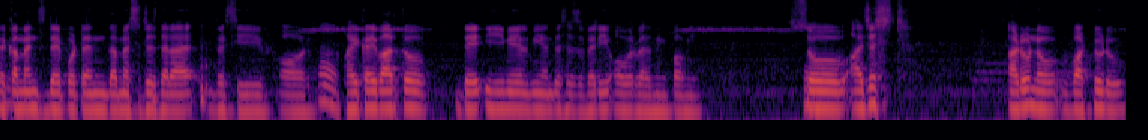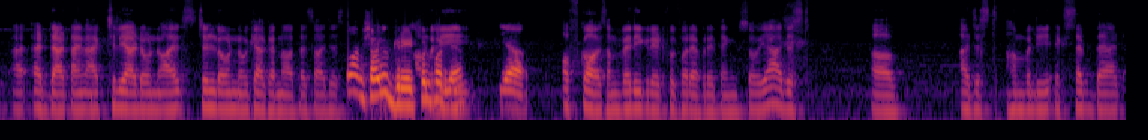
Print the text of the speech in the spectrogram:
the comments they put in the messages that I receive और Hmm. भाई कई बार तो email me and this is very overwhelming for me so I just I don't know what to do at, at that time. Actually, I don't know. I still don't know क्या करना होता है. So I just So I'm sure you're grateful for them. humbly- Yeah. Of course, I'm very grateful for everything. So yeah, I just uh, I just humbly accept that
